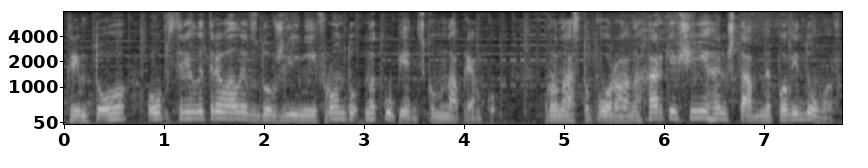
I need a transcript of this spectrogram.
Крім того, обстріли тривали вздовж лінії фронту на Куп'янському напрямку. Про наступ ворога на Харківщині Генштаб не повідомив.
